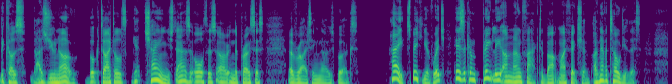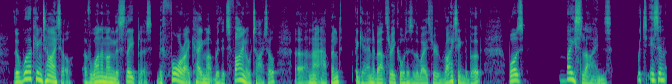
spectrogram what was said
because, as you know, book titles get changed as authors are in the process of writing those books. Hey, speaking of which, here's a completely unknown fact about my fiction. I've never told you this. The working title of One Among the Sleepless, before I came up with its final title, uh, and that happened, again, about three quarters of the way through writing the book, was Baselines, which is an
